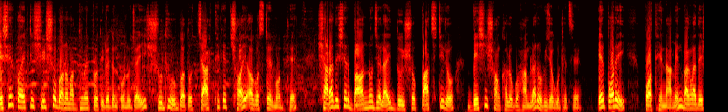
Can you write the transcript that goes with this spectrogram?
দেশের কয়েকটি শীর্ষ গণমাধ্যমের প্রতিবেদন অনুযায়ী শুধু গত চার থেকে ছয় অগস্টের মধ্যে সারা দেশের বাউন্ন জেলায় দুইশো পাঁচটিরও বেশি সংখ্যালঘু হামলার অভিযোগ উঠেছে। এরপরেই পথে নামেন বাংলাদেশ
